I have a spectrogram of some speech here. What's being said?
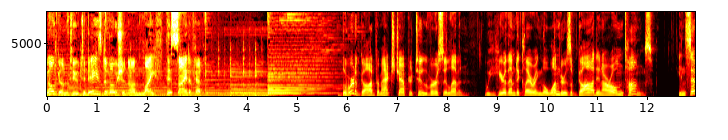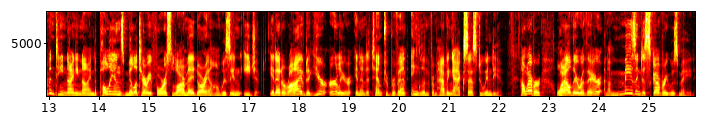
Welcome to today's devotion on life this side of heaven. The Word of God from Acts chapter 2, verse 11. We hear them declaring the wonders of God in our own tongues. In 1799, Napoleon's military force, L'Armée d'Orient, was in Egypt. It had arrived a year earlier in an attempt to prevent England from having access to India. However, while they were there, an amazing discovery was made.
